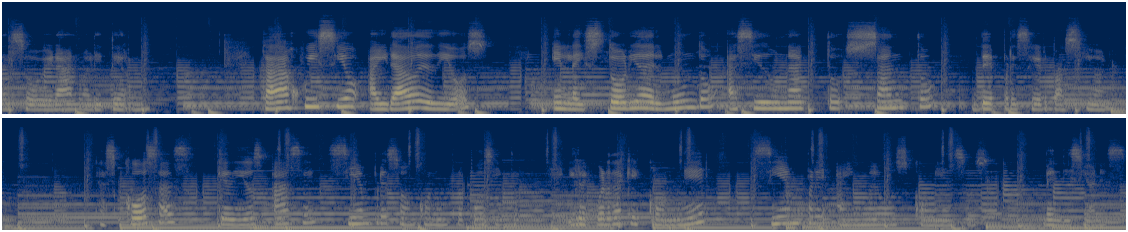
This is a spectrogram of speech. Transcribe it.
al Soberano, al Eterno. Cada juicio airado de Dios en la historia del mundo ha sido un acto santo de preservación. Las cosas que Dios hace siempre son con un propósito y recuerda que con Él siempre hay nuevos comienzos. Bendiciones.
